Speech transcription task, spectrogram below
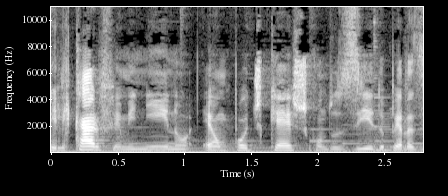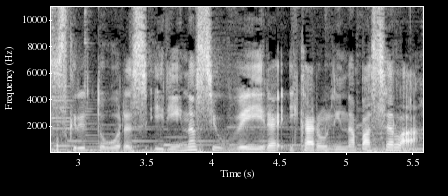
Relicário Feminino é um podcast conduzido pelas escritoras Irina Silveira e Carolina Bacelar.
